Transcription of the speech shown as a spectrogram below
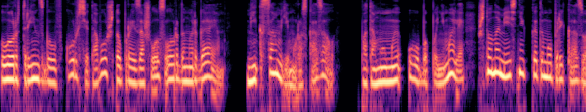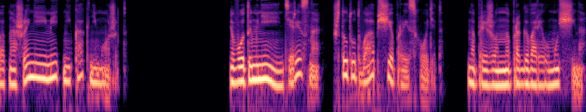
Лорд Ринс был в курсе того, что произошло с лордом Иргаем. Мик сам ему рассказал. Потому мы оба понимали, что наместник к этому приказу отношения иметь никак не может. «Вот и мне интересно, что тут вообще происходит», — напряженно проговорил мужчина.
